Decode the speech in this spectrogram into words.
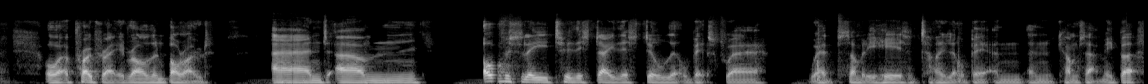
or appropriated rather than borrowed and um, obviously to this day there's still little bits where where somebody hears a tiny little bit and and comes at me. But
